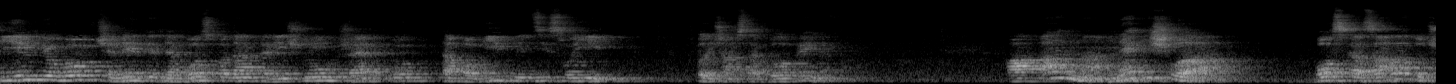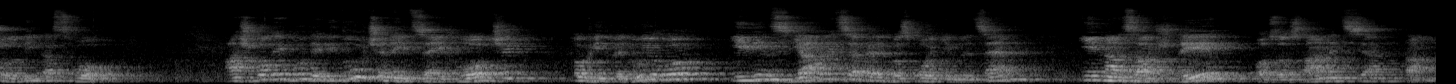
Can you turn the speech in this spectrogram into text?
дім його вчинити для Господа річну жертву та обітниці свої. В той час так було прийнято. А Анна не пішла, бо сказала до чоловіка свого. Аж коли буде відлучений цей хлопчик, то відведу його, і він з'явиться перед Господнім лицем і назавжди позостанеться там.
